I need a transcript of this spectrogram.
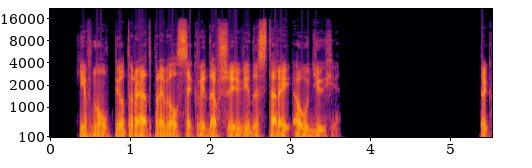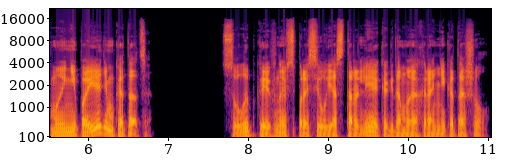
— кивнул Петр и отправился к видавшей виды старой аудюхе. «Так мы не поедем кататься?» С улыбкой вновь спросил я Старлея, когда мой охранник отошел.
